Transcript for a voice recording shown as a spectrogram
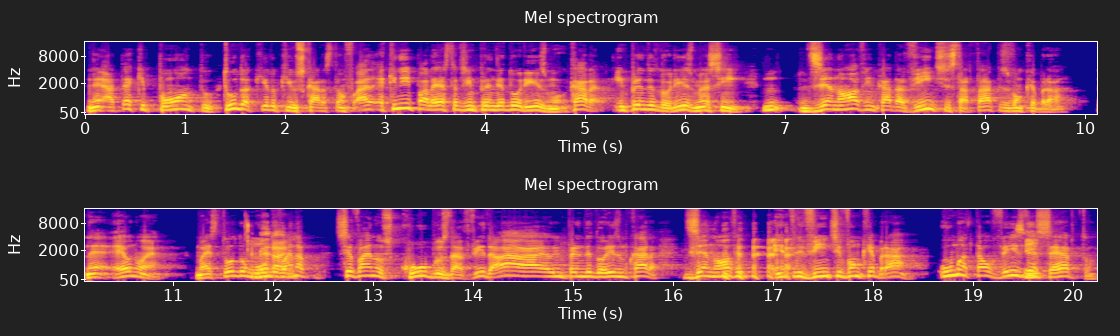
Né? Até que ponto tudo aquilo que os caras estão. É que nem palestra de empreendedorismo. Cara, empreendedorismo é assim: 19 em cada 20 startups vão quebrar. Né? É ou não é? Mas todo é mundo é vai na. Você vai nos cubos da vida, ah, é o empreendedorismo, cara, 19 entre 20 vão quebrar. Uma talvez Sim. dê certo.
